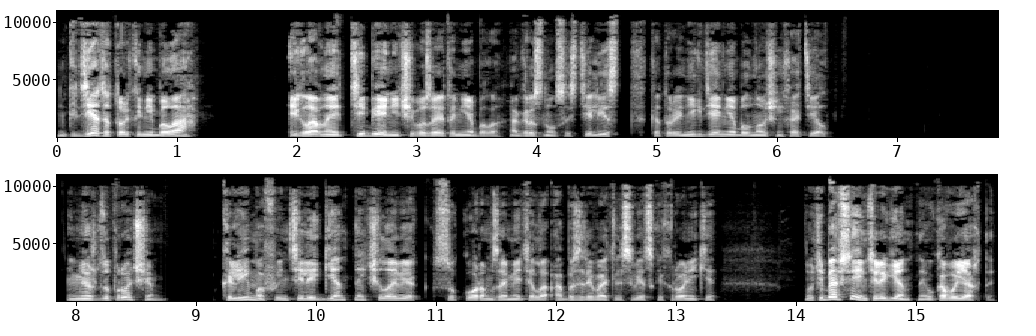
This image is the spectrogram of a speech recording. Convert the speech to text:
Где ты только не была. И, главное, тебе ничего за это не было, — огрызнулся стилист, который нигде не был, но очень хотел. Между прочим, Климов — интеллигентный человек, — с укором заметила обозреватель светской хроники. — У тебя все интеллигентные, у кого яхты.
